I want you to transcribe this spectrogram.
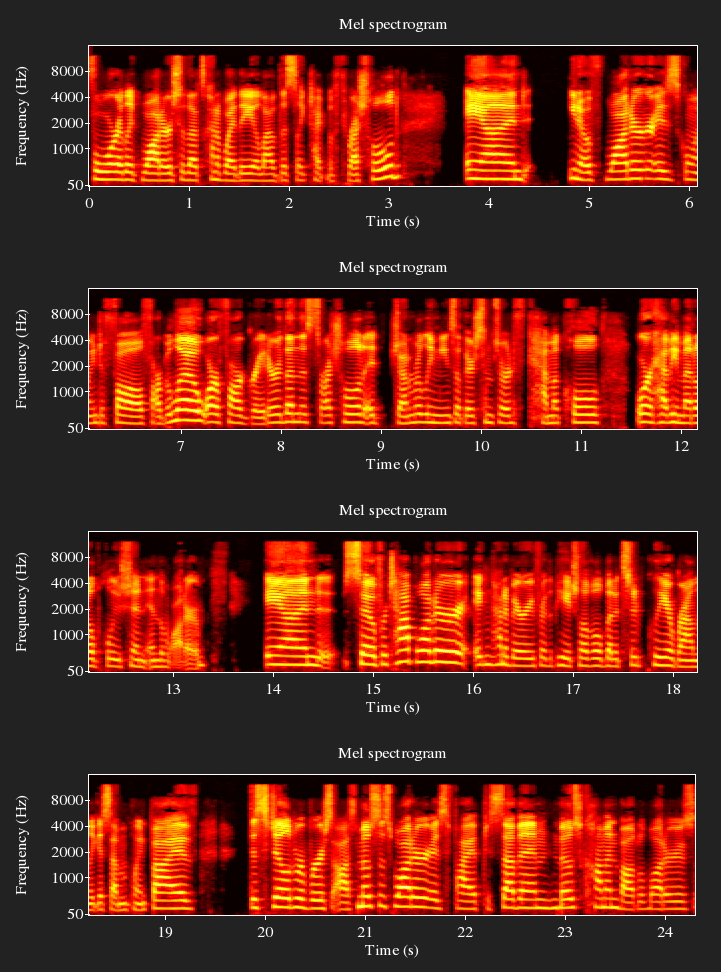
for like water, so that's kind of why they allow this like type of threshold. And you know, if water is going to fall far below or far greater than this threshold, it generally means that there's some sort of chemical or heavy metal pollution in the water. And so for tap water, it can kind of vary for the pH level, but it's typically around like a 7.5. Distilled reverse osmosis water is 5 to 7. Most common bottled waters,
